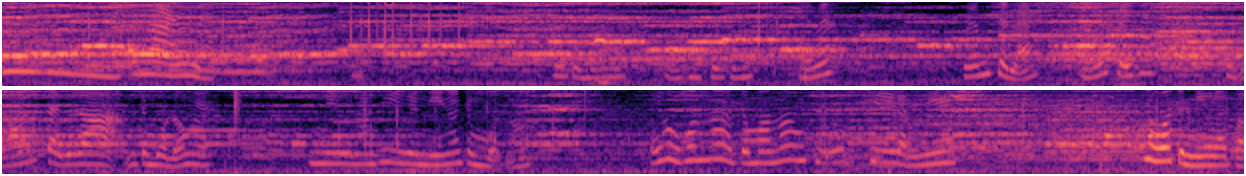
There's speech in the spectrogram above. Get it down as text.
ซึ่งก็ง่ายนั่นแหละคือจบมาผมทำคือผมเห็นไหมเควสไม่เสร็จแล้วผมต้องใช้ให้ สิบล้านแต่เวลามันจะหมดแล้วไง มีเวลาที่อีเวนต์นี้น่าจะหมดนะเฮ้ผมก็น่าจะมานั่งคือทีแบบนี้ไม่รู้ว่าจะมีอะไรเปล่า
